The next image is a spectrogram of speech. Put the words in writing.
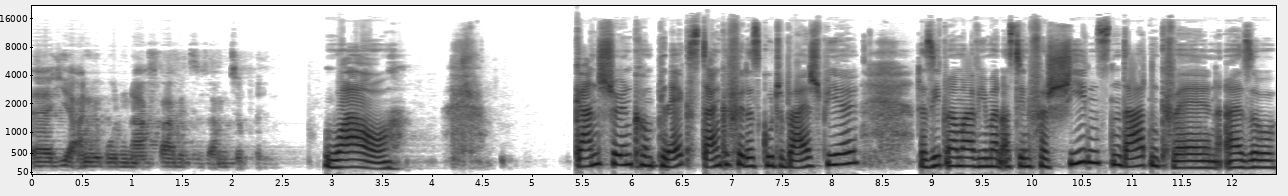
äh, hier Angebot und Nachfrage zusammenzubringen. Wow. ganz schön komplex. Danke für das gute Beispiel. Da sieht man mal, wie man aus den verschiedensten Datenquellen, also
